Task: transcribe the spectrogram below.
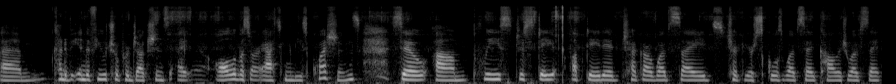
um, kind of in the future projections I, all of us are asking these questions. So um, please just stay updated. Check our websites check your school's website college website.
